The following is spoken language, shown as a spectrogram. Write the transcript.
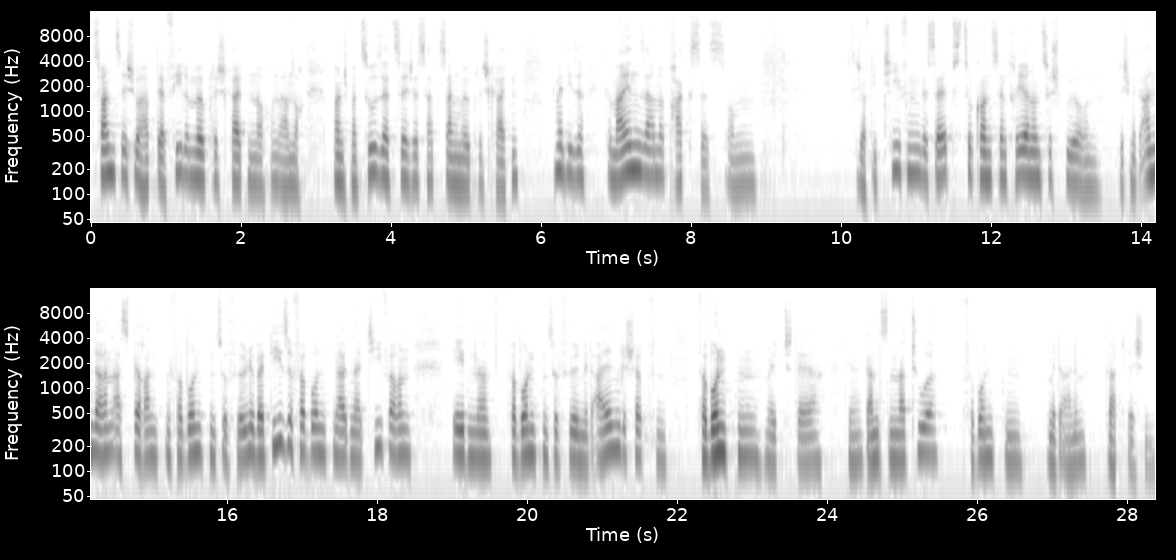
20 Uhr habt ihr viele Möglichkeiten noch und wir haben noch manchmal zusätzliche Satsang-Möglichkeiten. Immer diese gemeinsame Praxis, um sich auf die Tiefen des Selbst zu konzentrieren und zu spüren, sich mit anderen Aspiranten verbunden zu fühlen, über diese Verbundenheit in einer tieferen Ebene verbunden zu fühlen mit allen Geschöpfen, verbunden mit der, der ganzen Natur, verbunden mit einem Göttlichen.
